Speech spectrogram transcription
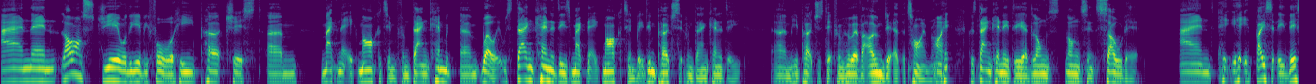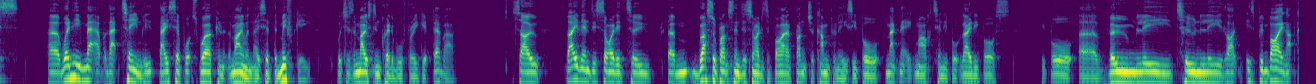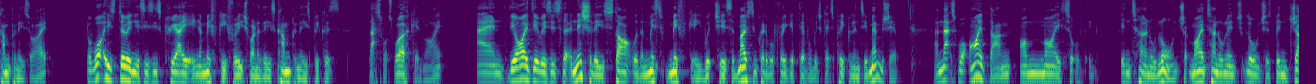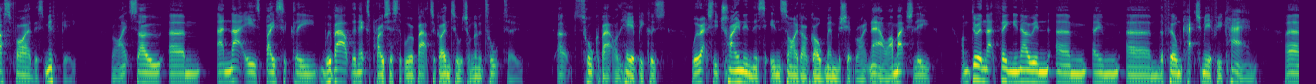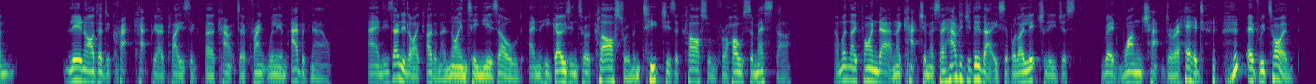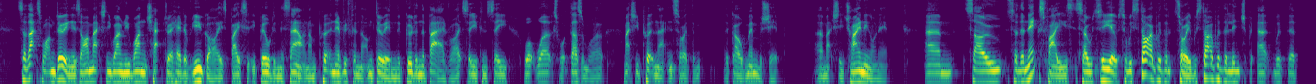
And then last year or the year before, he purchased um, magnetic marketing from Dan Kennedy. Um, well, it was Dan Kennedy's magnetic marketing, but he didn't purchase it from Dan Kennedy. Um, he purchased it from whoever owned it at the time, right? Because Dan Kennedy had long, long since sold it. And he, he basically this, uh, when he met up with that team, he, they said, "What's working at the moment?" They said the Mifki, which is the most incredible free gift ever. So they then decided to um, Russell Brunson decided to buy a bunch of companies. He bought Magnetic Marketing, he bought Lady Boss, he bought uh, Voomly, Toonly. Like he's been buying up companies, right? But what he's doing is, is he's creating a Mifki for each one of these companies because that's what's working, right? And the idea is, is that initially you start with a Mifki, which is the most incredible free gift ever, which gets people into membership. And that's what I've done on my sort of internal launch. My internal launch, has been just via this Mifki, right? So, um, and that is basically without the next process that we're about to go into, which I'm going to talk to, uh, talk about on here because we're actually training this inside our gold membership right now. I'm actually, I'm doing that thing, you know, in, um, in, um, the film Catch Me If You Can. Um, Leonardo DiCaprio plays the uh, character Frank William Abagnale and he's only like I don't know 19 years old, and he goes into a classroom and teaches a classroom for a whole semester. And when they find out and they catch him, they say, "How did you do that?" He said, "Well, I literally just read one chapter ahead every time." So that's what I'm doing is I'm actually only one chapter ahead of you guys, basically building this out, and I'm putting everything that I'm doing, the good and the bad, right? So you can see what works, what doesn't work. I'm actually putting that inside the the gold membership. I'm actually training on it. Um, so so the next phase, so so, so we started with the sorry, we started with the lynch uh, with the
